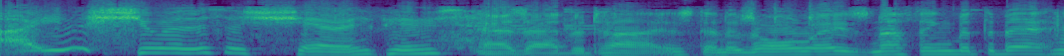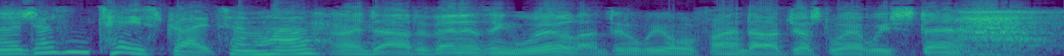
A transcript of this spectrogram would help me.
Are you sure this is sherry, Pierce? As advertised, and as always, nothing but the best. It doesn't taste right somehow. I doubt if anything will until we all find out just where we stand.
